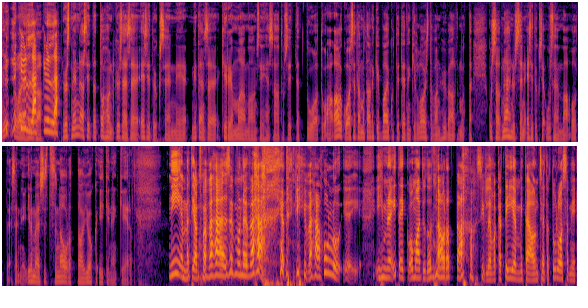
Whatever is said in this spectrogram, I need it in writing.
nyt tulee kyllä, hyvä. kyllä. Jos mennään sitten tuohon kyseiseen esitykseen, niin miten se kirjan maailma on siihen saatu sitten tuotua? Alkuasetelmat ainakin vaikutti tietenkin loistavan hyvältä, mutta kun sä oot nähnyt sen esityksen useamman otteeseen, niin ilmeisesti se naurattaa joka ikinen kerta. Niin, en mä tiedä, onko mä vähän semmoinen vähän jotenkin vähän hullu ihminen itse, kun omat jutut naurattaa sille, vaikka tiedän mitä on sieltä tulossa, niin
